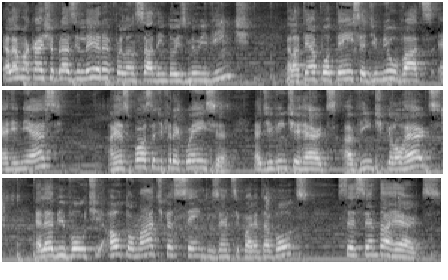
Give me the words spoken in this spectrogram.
Ela é uma caixa brasileira, foi lançada em 2020. Ela tem a potência de 1000 watts RMS, a resposta de frequência é de 20 Hz a 20 kHz. Ela é bivolt automática, 100, 240 volts, 60 Hz.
